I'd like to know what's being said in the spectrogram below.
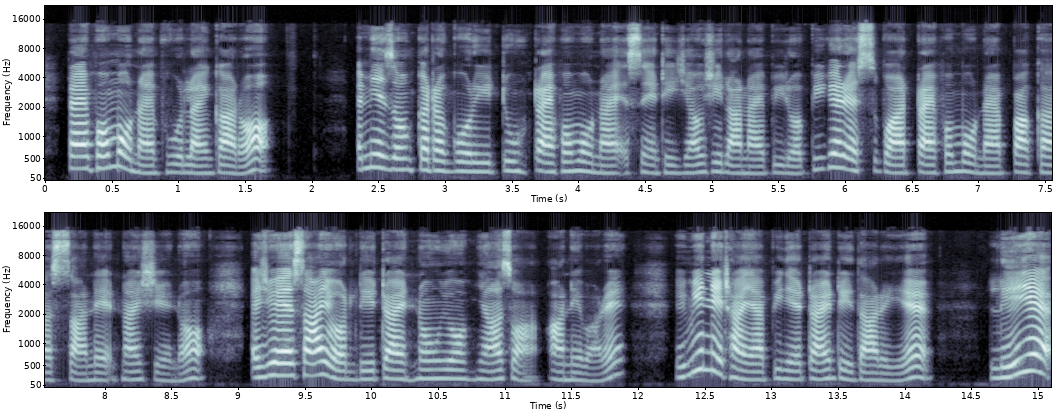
။တိုင်ဖုံးမုန်တိုင်းဘူးအလိုင်းကတော့ အမြင့်ဆုံး category 2တိုင်ဖုန်းမုန်တိုင်းအဆင့်အထိရောက်ရှိလာနိုင်ပြီးတော့ပြီးခဲ့တဲ့ super တိုင်ဖုန်းမုန်တိုင်းပါကာစာနဲ့နှိုင်းယှဉ်တော့အရွယ်အစားရောလေးတိုင်နှုံရောများစွာအားနေပါတယ်။မိမိနေထိုင်ရာပြည်နယ်တိုင်းဒေသတွေရဲ့၄ရက်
